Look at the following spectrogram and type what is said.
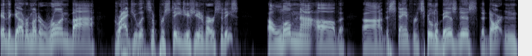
in the government are run by graduates of prestigious universities, alumni of uh, the Stanford School of Business, the Darton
